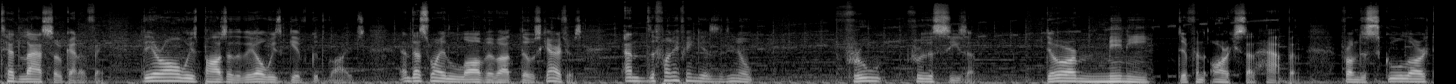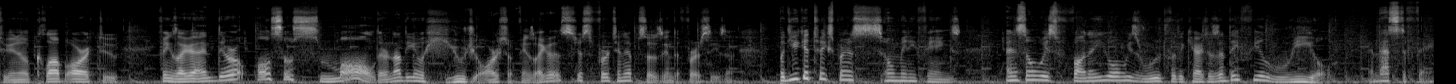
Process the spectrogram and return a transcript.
Ted Lasso kind of thing. They're always positive, they always give good vibes. And that's what I love about those characters. And the funny thing is, you know, through through the season, there are many different arcs that happen. From the school arc to, you know, club arc to things like that. And they're also small. They're not, you know, huge arcs or things like that. It's just 13 episodes in the first season. But you get to experience so many things. And it's always fun and you always root for the characters and they feel real. And that's the thing.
